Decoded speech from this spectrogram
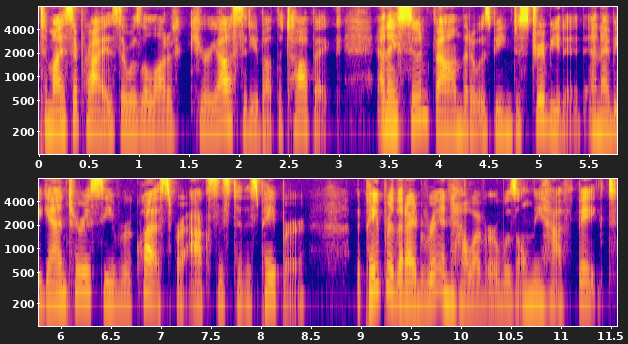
To my surprise, there was a lot of curiosity about the topic, and I soon found that it was being distributed, and I began to receive requests for access to this paper. The paper that I'd written, however, was only half baked,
